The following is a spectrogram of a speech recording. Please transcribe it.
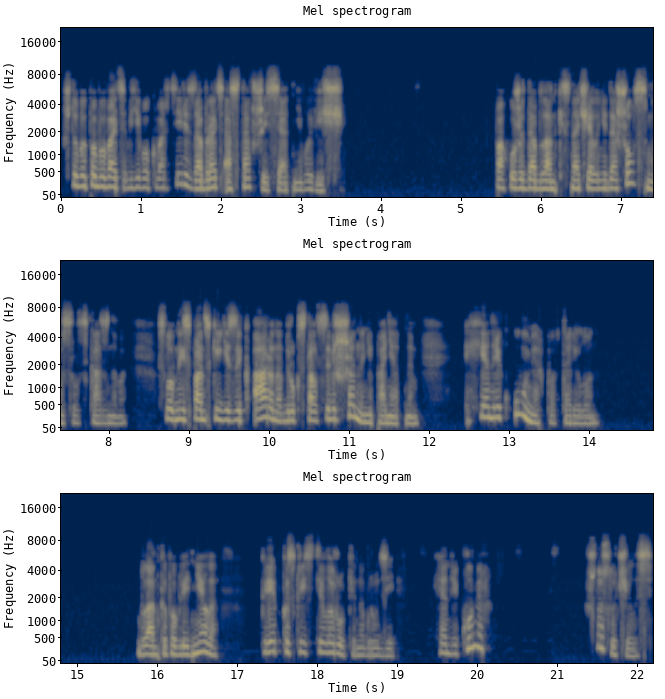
чтобы побывать в его квартире, забрать оставшиеся от него вещи». Похоже, до Бланки сначала не дошел смысл сказанного, словно испанский язык Аарона вдруг стал совершенно непонятным. «Хенрик умер», — повторил он. Бланка побледнела, крепко скрестила руки на груди. Хенрик умер? Что случилось?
